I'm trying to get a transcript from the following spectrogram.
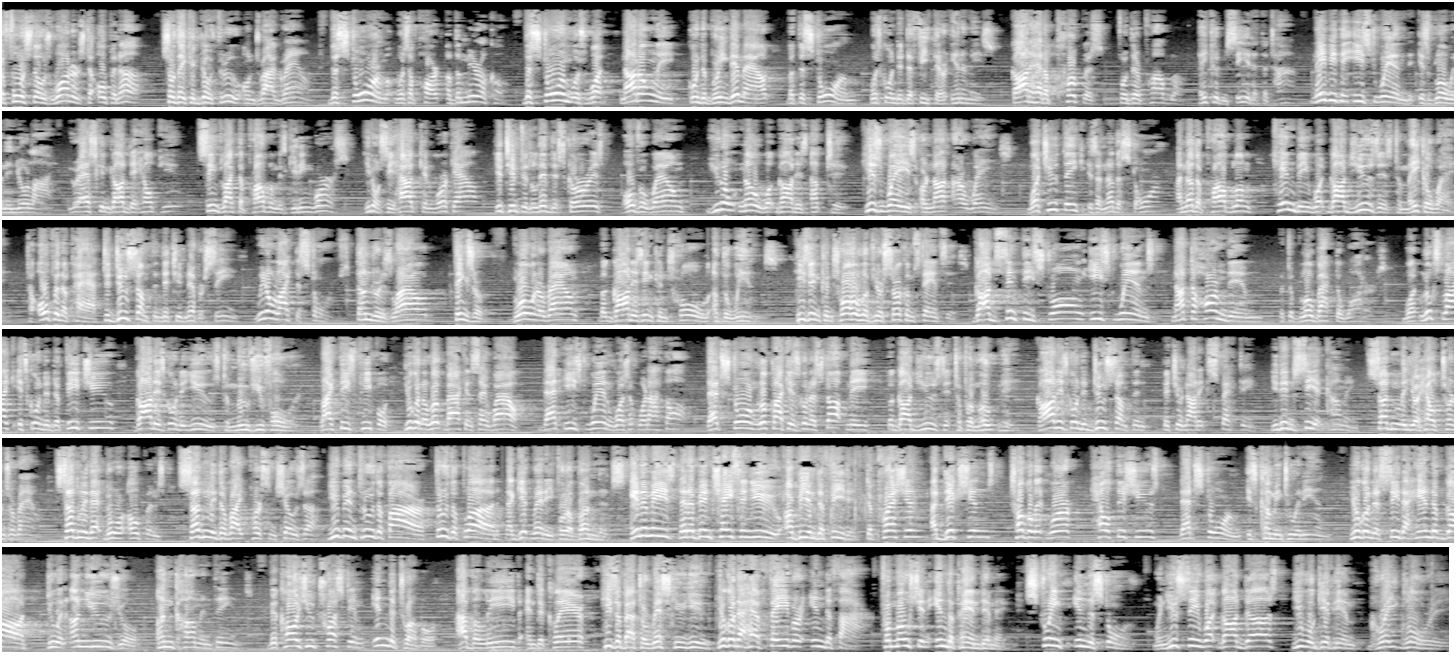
To force those waters to open up so they could go through on dry ground. The storm was a part of the miracle. The storm was what not only going to bring them out, but the storm was going to defeat their enemies. God had a purpose for their problem. They couldn't see it at the time. Maybe the east wind is blowing in your life. You're asking God to help you. Seems like the problem is getting worse. You don't see how it can work out. You're tempted to live discouraged, overwhelmed. You don't know what God is up to. His ways are not our ways. What you think is another storm, another problem, can be what God uses to make a way, to open a path, to do something that you've never seen. We don't like the storms. Thunder is loud. Things are blowing around, but God is in control of the winds. He's in control of your circumstances. God sent these strong east winds not to harm them, but to blow back the waters. What looks like it's going to defeat you, God is going to use to move you forward. Like these people, you're going to look back and say, wow, that east wind wasn't what I thought. That storm looked like it's going to stop me, but God used it to promote me. God is going to do something that you're not expecting. You didn't see it coming. Suddenly your health turns around. Suddenly that door opens. Suddenly the right person shows up. You've been through the fire, through the flood. Now get ready for abundance. Enemies that have been chasing you are being defeated. Depression, addictions, trouble at work, health issues. That storm is coming to an end. You're going to see the hand of God doing unusual, uncommon things. Because you trust Him in the trouble, I believe and declare He's about to rescue you. You're going to have favor in the fire, promotion in the pandemic, strength in the storm. When you see what God does, you will give Him great glory.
